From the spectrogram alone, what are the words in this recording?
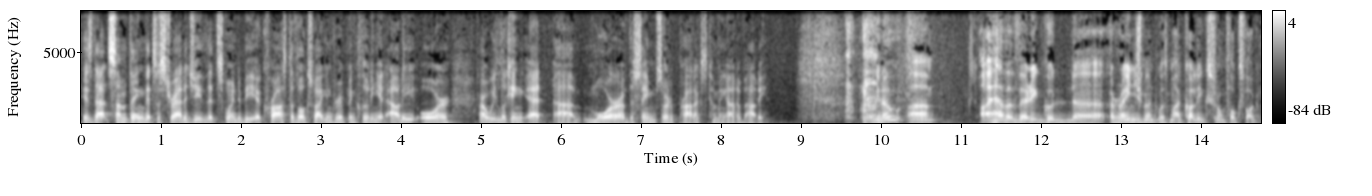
Is that something that's a strategy that's going to be across the Volkswagen Group, including at Audi, or are we looking at uh, more of the same sort of products coming out of Audi? You know, um, I have a very good uh, arrangement with my colleagues from Volkswagen.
